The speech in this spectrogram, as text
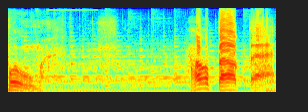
Boom. How about that?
